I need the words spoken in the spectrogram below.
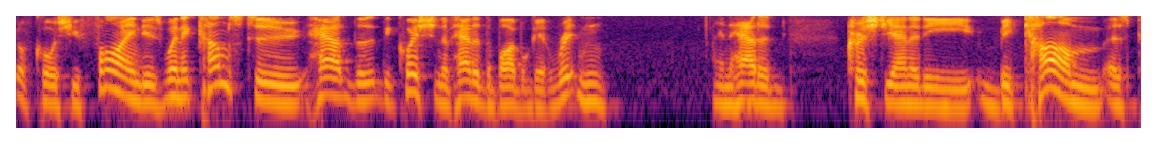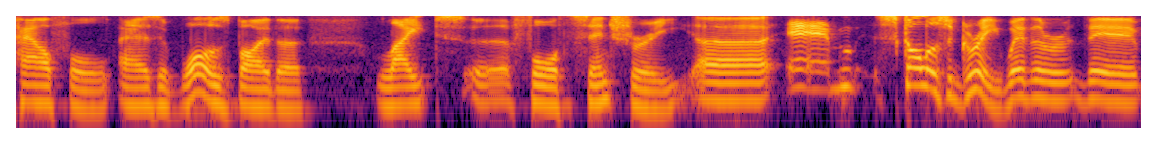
of course you find is when it comes to how the the question of how did the Bible get written, and how did Christianity become as powerful as it was by the late uh, fourth century, uh, scholars agree whether they're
